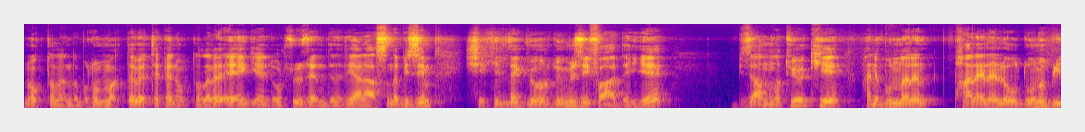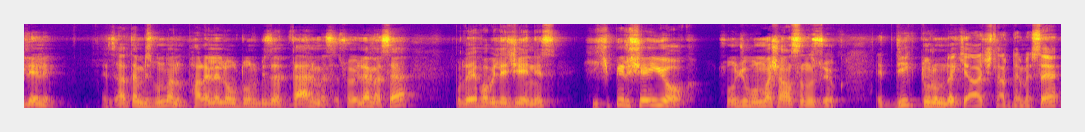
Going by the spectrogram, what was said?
noktalarında bulunmakta ve tepe noktaları EG doğrusu üzerindedir. Yani aslında bizim şekilde gördüğümüz ifadeyi bize anlatıyor ki hani bunların paralel olduğunu bilelim. E zaten biz bunların paralel olduğunu bize vermese, söylemese burada yapabileceğiniz hiçbir şey yok. Sonucu bulma şansınız yok. E dik durumdaki ağaçlar demese,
